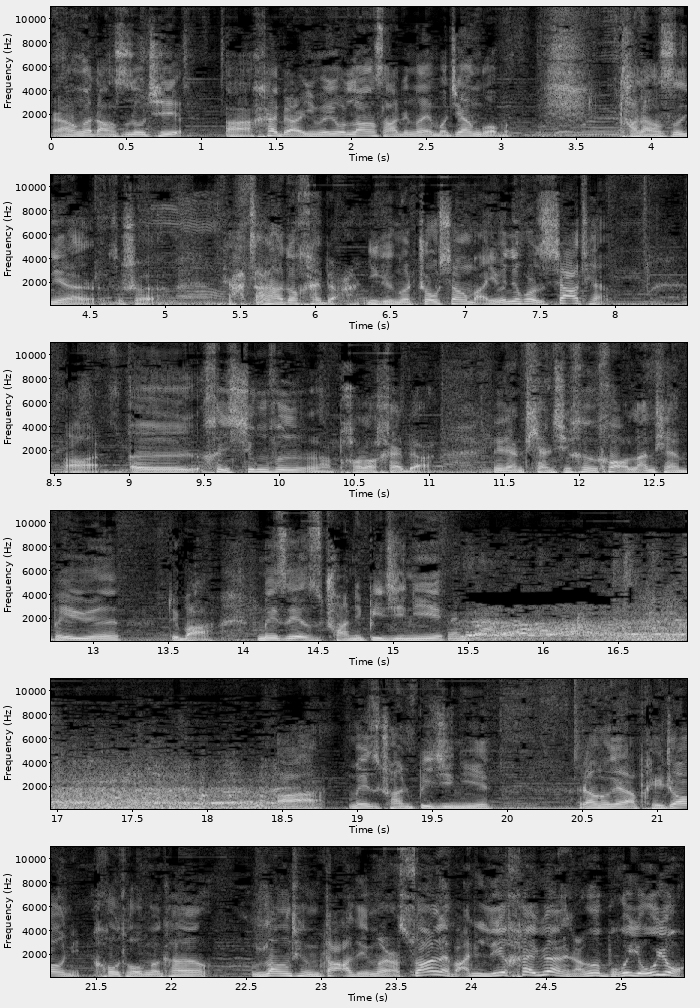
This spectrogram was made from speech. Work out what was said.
然后我当时就去啊，海边因为有浪啥的我也没见过嘛，他当时呢就说呀，咱俩到海边，你给我照相吧，因为那会是夏天。啊，呃，很兴奋啊，跑到海边那天天气很好，蓝天白云，对吧？妹子也是穿的比基尼，啊，妹子穿的比基尼，让我给她拍照呢。后头我看浪挺大的，我说算了吧，你离海远，让我不会游泳。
